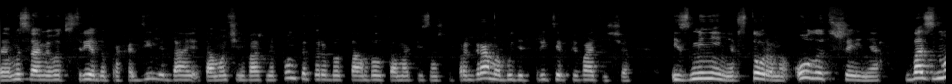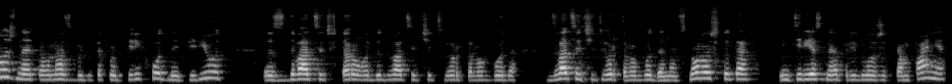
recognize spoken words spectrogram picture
Э, мы с вами вот в среду проходили, да, там очень важный пункт, который был там, был там описан, что программа будет претерпевать еще изменения в сторону улучшения. Возможно, это у нас будет такой переходный период с 22 до 24 года. С 24 года нам снова что-то интересное предложит компания.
